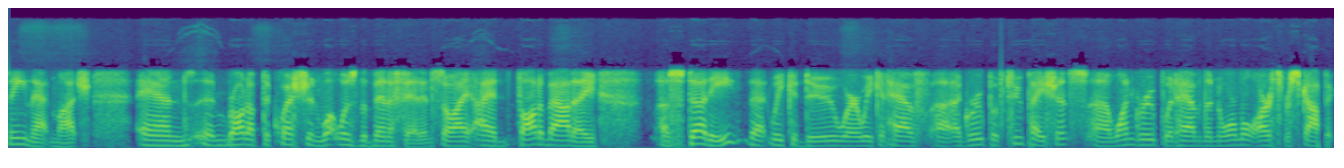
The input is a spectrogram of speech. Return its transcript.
seen that much, and it brought up the question: what was the benefit? And so I, I had thought about a a study that we could do where we could have uh, a group of two patients. Uh, one group would have the normal arthroscopic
